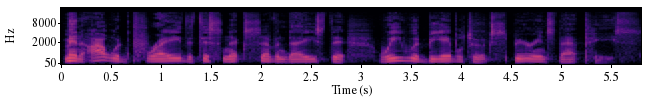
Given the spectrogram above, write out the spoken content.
Man, I would pray that this next seven days that we would be able to experience that peace.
